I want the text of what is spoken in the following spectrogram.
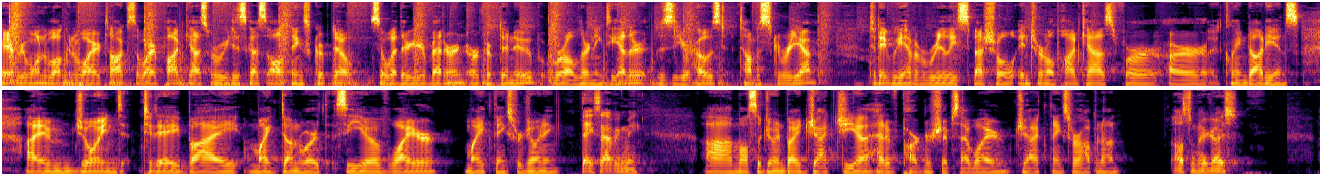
Hey everyone, welcome to Wyre Talks, the Wyre podcast where we discuss all things crypto. So whether you're a veteran or crypto noob, we're all learning together. This is your host, Thomas Scaria. Today we have a really special internal podcast for our acclaimed audience. I'm joined today by Mike Dunworth, CEO of Wyre. Mike, thanks for joining. Thanks for having me. Uh, I'm also joined by Jack Jia, head of partnerships at Wyre. Jack, thanks for hopping on. Awesome. Hey guys.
